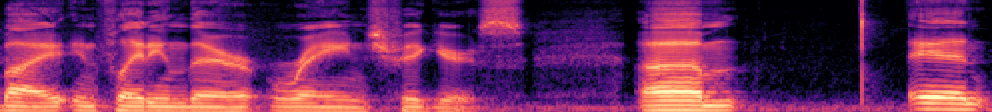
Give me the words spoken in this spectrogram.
by inflating their range figures. Um, and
